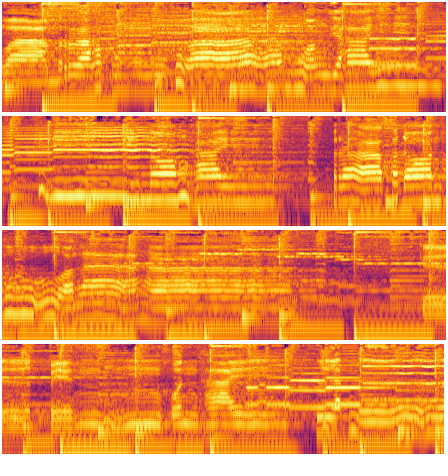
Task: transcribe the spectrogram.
ความรัก ความห่วงใยพี่น้องไทย ราษฎรทั่วลา เกิดเป็นคนไทย เลือดเนื้อ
